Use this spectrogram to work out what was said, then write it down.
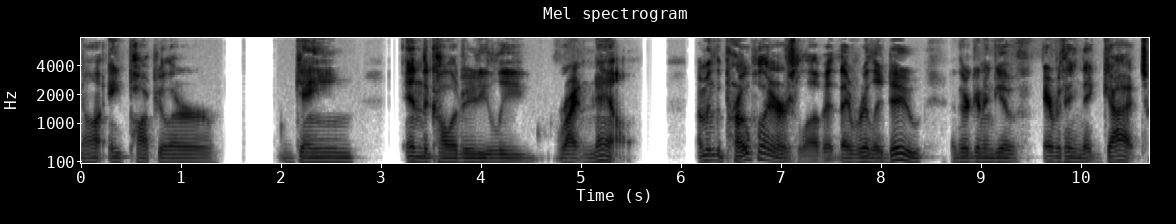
not a popular game in the Call of Duty League right now. I mean, the pro players love it. They really do. And they're going to give everything they got to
